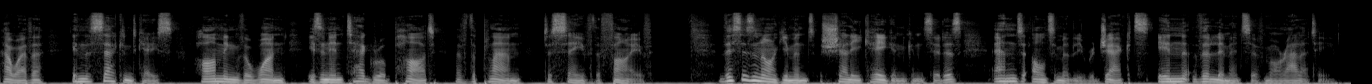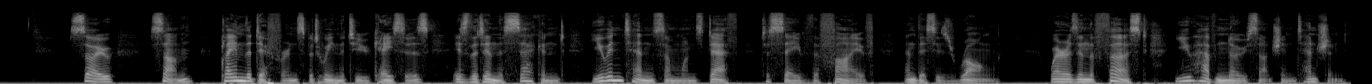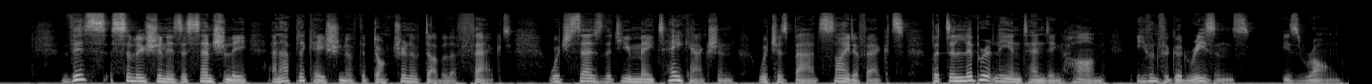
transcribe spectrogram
However, in the second case, harming the one is an integral part of the plan to save the five. This is an argument Shelley Kagan considers and ultimately rejects in The Limits of Morality. So, Some claim the difference between the two cases is that in the second, you intend someone's death to save the five, and this is wrong, whereas in the first, you have no such intention. This solution is essentially an application of the doctrine of double effect, which says that you may take action which has bad side effects, but deliberately intending harm, even for good reasons, is wrong.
